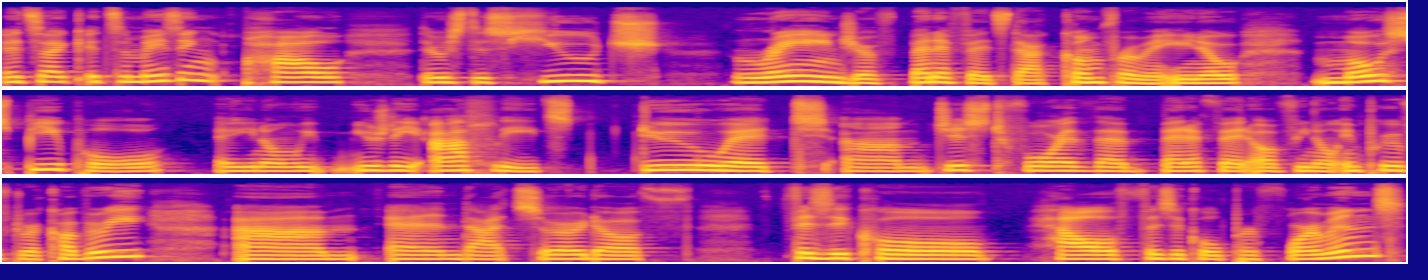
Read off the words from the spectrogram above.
it's like it's amazing how there's this huge range of benefits that come from it. You know, most people, you know, we usually athletes do it um, just for the benefit of you know improved recovery um, and that sort of physical health physical performance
